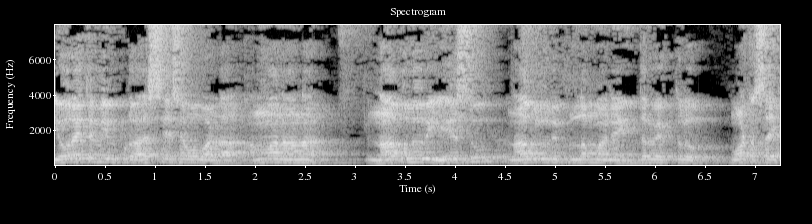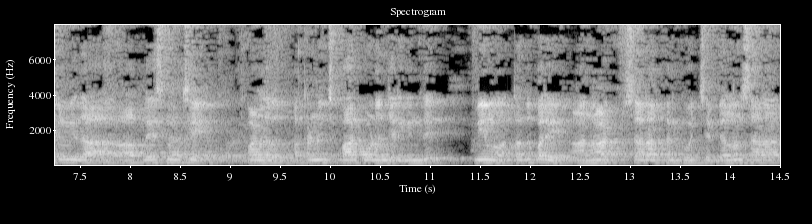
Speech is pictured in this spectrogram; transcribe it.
ఎవరైతే మేము ఇప్పుడు అరెస్ట్ చేసామో వాళ్ళ అమ్మ నాన్న నాగులూరి యేసు నాగులూరి పుల్లమ్మ అనే ఇద్దరు వ్యక్తులు మోటార్ సైకిల్ మీద ఆ- ప్లేస్ నుంచి వాళ్ళు అక్కడ నుంచి పారిపోవడం జరిగింది. మేము తదుపరి ఆ నాటు సారా పనికి వచ్చే బెల్లం సారా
